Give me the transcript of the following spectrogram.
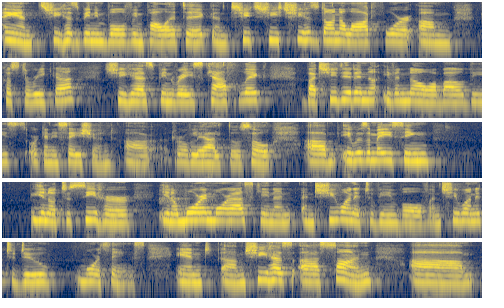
aunt, she has been involved in politics and she, she, she has done a lot for um, Costa Rica. She has been raised Catholic, but she didn't even know about this organization, uh, Roble Alto. So um, it was amazing you know, to see her, you know, more and more asking, and, and she wanted to be involved, and she wanted to do more things. And um, she has a son, um,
